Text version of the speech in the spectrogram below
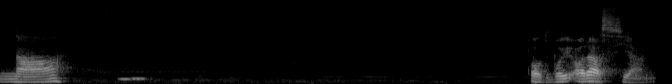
na podbój Orasjan.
